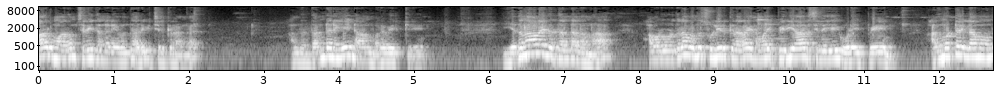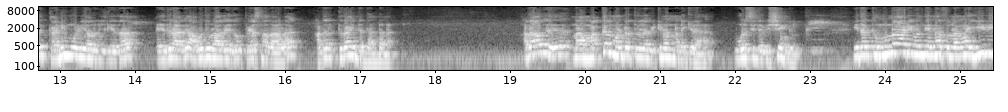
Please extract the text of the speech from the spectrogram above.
ஆறு மாதம் சிறை தண்டனை வந்து அறிவிச்சிருக்கிறாங்க. அந்த தண்டனையை நான் வரவேற்கிறேன். எதனால இந்த தண்டனைனா அவர் ஒரு தடவை வந்து சொல்லியிருக்கிறாரா இந்த மாதிரி பெரியார் சிலையை உடைப்பேன். அது மட்டும் இல்லாமல் வந்து கனிமொழி அவர்களுக்கு எதா எதிராக அவதூறாக ஏதோ பேசினதால அதற்கு தான் இந்த தண்டனை. அதாவது நான் மக்கள் மன்றத்தில் வைக்கணும்னு நினைக்கிறேன் ஒரு சில விஷயங்கள். இதற்கு முன்னாடி வந்து என்ன சொன்னாங்கன்னா இவி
